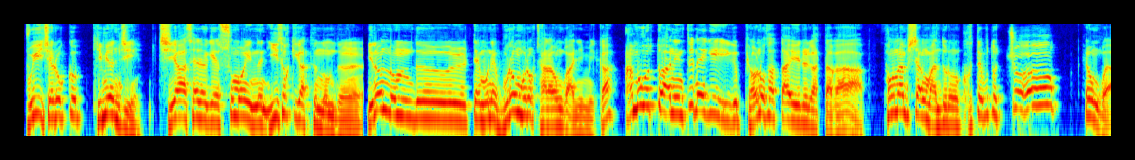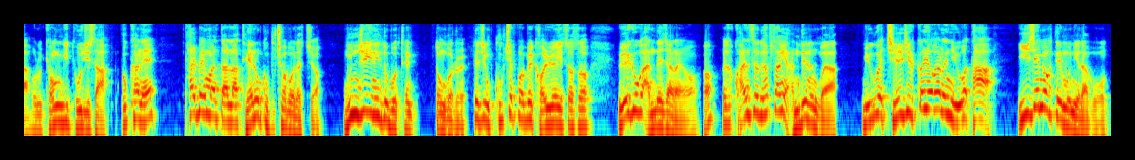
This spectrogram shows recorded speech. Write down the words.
V0급 김현지 지하 세력에 숨어 있는 이석기 같은 놈들 이런 놈들 때문에 무럭무럭 자라온 거 아닙니까? 아무것도 아닌 뜨내기 이 변호사 따위를 갖다가 성남시장 만들어 놓고 그때부터 쭉 해온 거야. 그리고 경기도지사 북한에 800만 달러 대놓고 붙여버렸죠. 문재인이도 못했던 거를. 근데 지금 국제법에 걸려 있어서 외교가 안 되잖아요. 어? 그래서 관세도 협상이 안 되는 거야. 미국에 질질 끌려가는 이유가 다 이재명 때문이라고.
